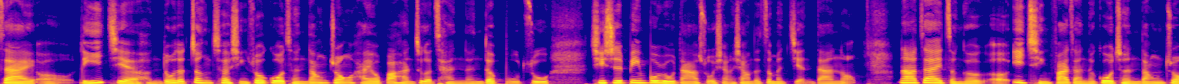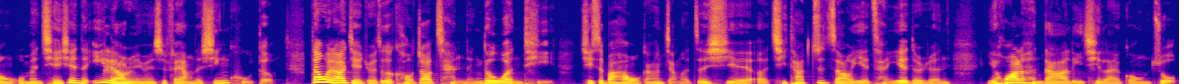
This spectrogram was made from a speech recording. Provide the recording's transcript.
在呃理解很多的政策行作过程当中，还有包含这个产能的补足，其实并不如大家所想象的这么简单哦。那在整个呃疫情发展的过程当中，我们前线的医疗人员是非常的辛苦的。但为了要解决这个口罩产能的问题，其实包含我刚刚讲的这些呃其他制造业产业的人，也花了很大的力气来工作。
